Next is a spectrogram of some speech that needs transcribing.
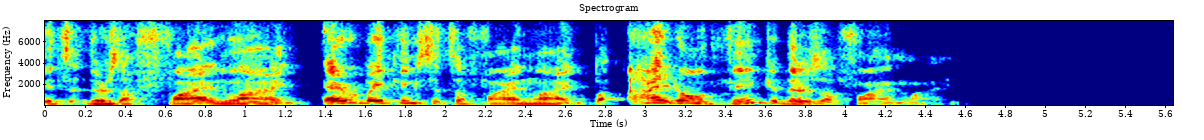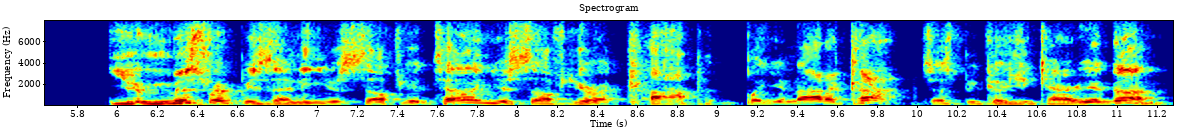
it's there's a fine line. Everybody thinks it's a fine line, but I don't think there's a fine line. You're misrepresenting yourself. You're telling yourself you're a cop, but you're not a cop just because you carry a gun.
